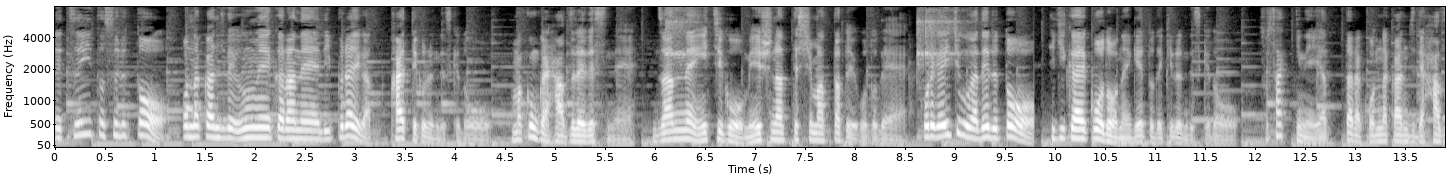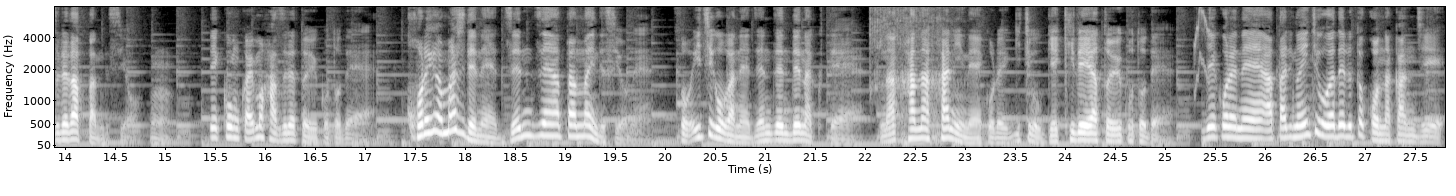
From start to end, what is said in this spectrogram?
で、ツイートすると、こんな感じで運営からね、リプライが返ってくるんですけど、まあ、今回外れですね。残念、イチゴを見失ってしまったということで、これがイチゴが出ると、引き換えコードをね、ゲットできるんですけど、さっきね、やったらこんな感じで外れだったんですよ。うん。で、今回も外れということで、これがマジでね、全然当たんないんですよね。そう、いちごがね、全然出なくて、なかなかにね、これ、いちご激レアということで。で、これね、当たりのいちごが出るとこんな感じ。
